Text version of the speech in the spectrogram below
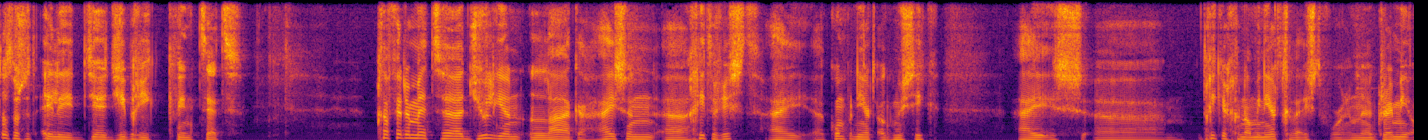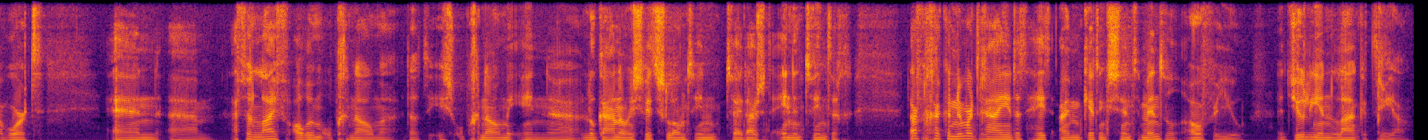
Dat was het Eli Gibri Quintet. Ik ga verder met uh, Julian Lage. Hij is een uh, gitarist. Hij uh, componeert ook muziek. Hij is drie keer genomineerd geweest voor een Grammy Award. En um, hij heeft een live album opgenomen. Dat is opgenomen in Lugano in Zwitserland in 2021. Daarvoor ga ik een nummer draaien. Dat heet I'm Getting Sentimental Over You. Het Julian Lage trio.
